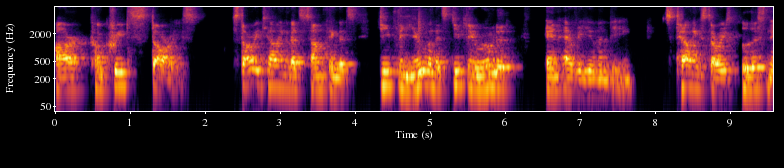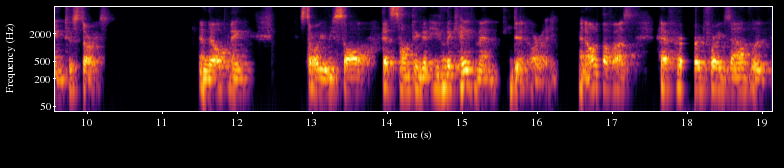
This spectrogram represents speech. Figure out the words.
are concrete stories. Storytelling, that's something that's deeply human, that's deeply rooted in every human being. It's telling stories, listening to stories. In the opening story, we saw that's something that even the cavemen did already. And all of us have heard, for example,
